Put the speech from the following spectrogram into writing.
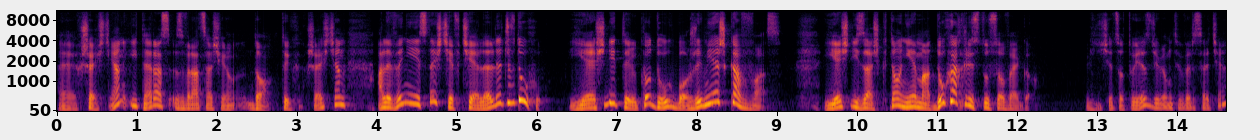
e, chrześcijan i teraz zwraca się do tych chrześcijan, ale wy nie jesteście w ciele, lecz w duchu, jeśli tylko Duch Boży mieszka w was. Jeśli zaś kto nie ma Ducha Chrystusowego, widzicie co tu jest w dziewiątym wersecie?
